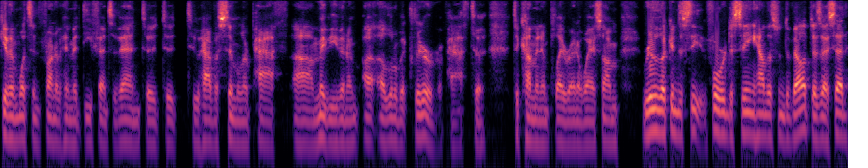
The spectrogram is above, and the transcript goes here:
given what's in front of him at defensive end, to to to have a similar path, um, maybe even a, a, little bit clearer of a path to to come in and play right away. So I'm really looking to see forward to seeing how this one developed. As I said,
